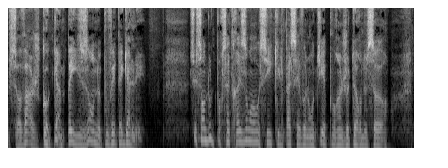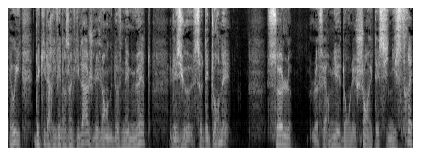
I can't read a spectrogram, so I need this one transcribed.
sauvage qu'aucun paysan ne pouvait égaler. C'est sans doute pour cette raison aussi qu'il passait volontiers pour un jeteur de sorts. Mais oui, dès qu'il arrivait dans un village, les langues devenaient muettes, et les yeux se détournaient. Seul le fermier dont les champs étaient sinistrés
